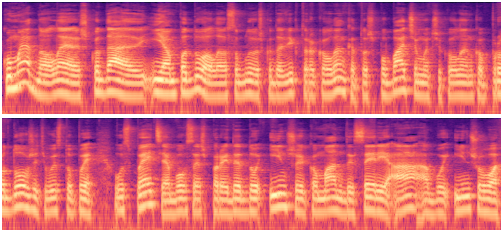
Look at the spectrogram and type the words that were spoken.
кумедно, але шкода і Ампаду, але особливо шкода Віктора Коваленка. Тож побачимо, чи Коваленко продовжить виступи у спеці, або все ж перейде до іншої команди серії А або іншого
